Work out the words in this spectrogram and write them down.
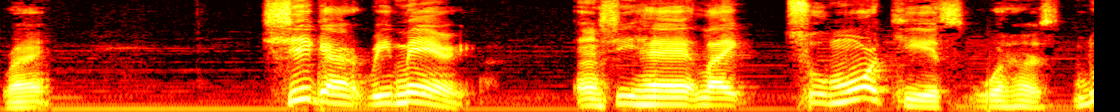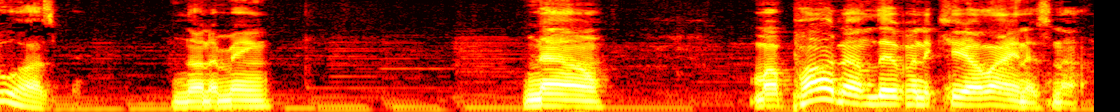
right? She got remarried. And she had like two more kids with her new husband. You know what I mean? Now, my partner live in the Carolinas now.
